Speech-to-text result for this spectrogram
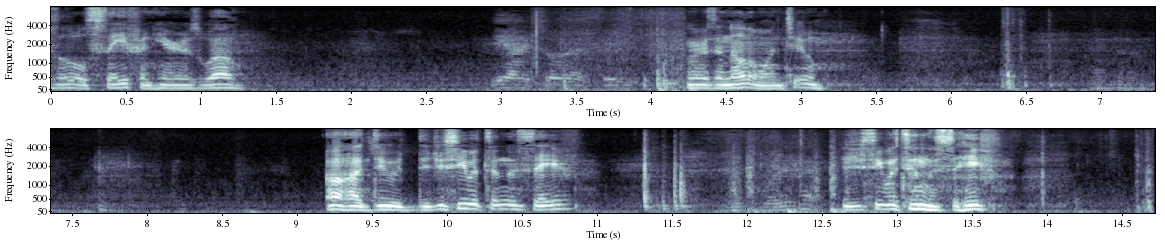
There's a little safe in here as well. Yeah, I saw that thing. There's another one too. Oh, dude, did you see what's in the safe? What is that? Did you see what's in the safe?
